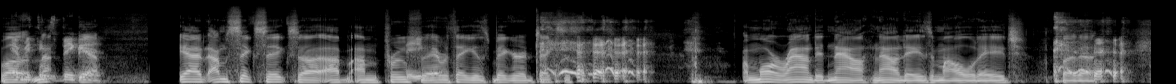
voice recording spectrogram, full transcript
well, Everything's not- bigger. Yeah, yeah I'm six six, so I'm I'm proof that go. everything is bigger in Texas. I'm more rounded now nowadays in my old age, but uh,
